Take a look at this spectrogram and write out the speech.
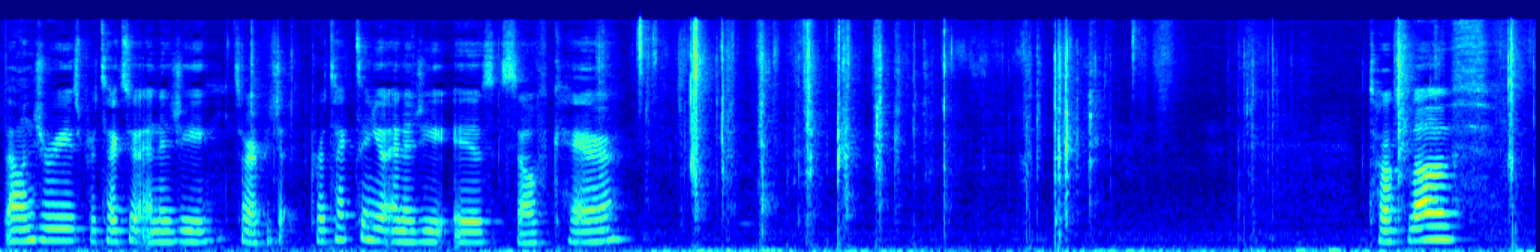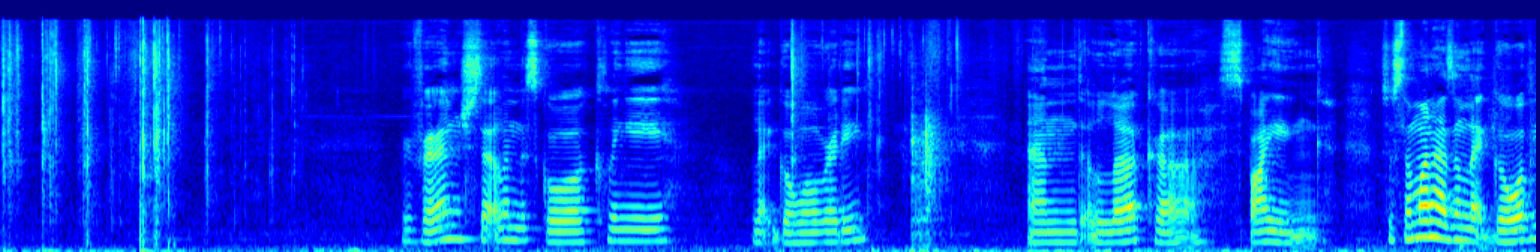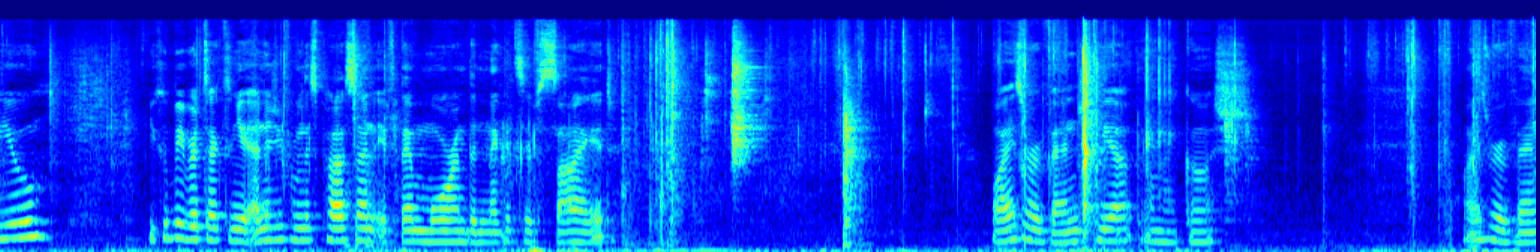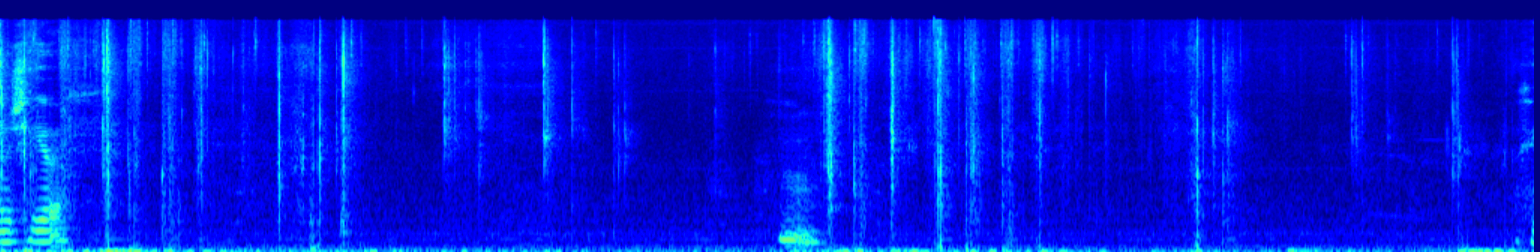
Boundaries, protect your energy. Sorry, prote protecting your energy is self care. Tough love. Revenge, settling the score. Clingy, let go already. And lurker, spying. So someone hasn't let go of you you could be protecting your energy from this person if they're more on the negative side. Why is revenge here? Oh my gosh. Why is revenge here? Hmm.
